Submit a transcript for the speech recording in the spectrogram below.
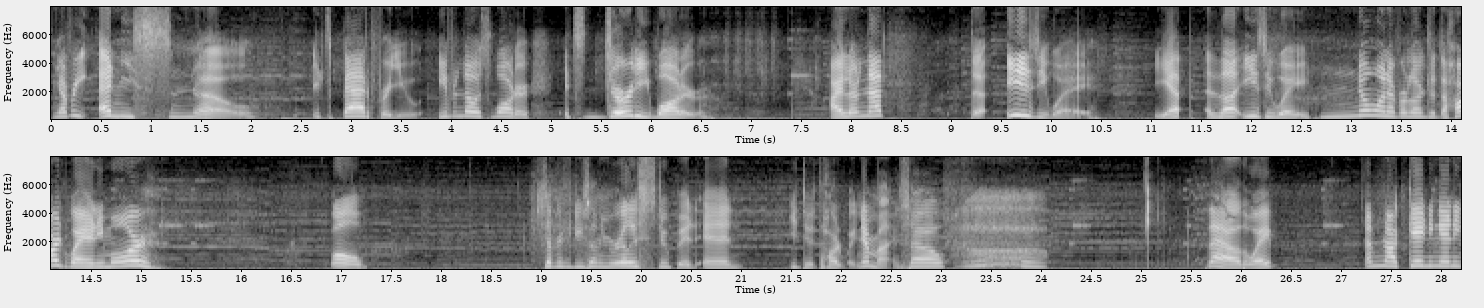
never eat any snow. It's bad for you. Even though it's water, it's dirty water. I learned that the easy way. Yep, the easy way. No one ever learns it the hard way anymore. Well, except if you do something really stupid and you do it the hard way. Never mind. So, that out of the way. I'm not gaining any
